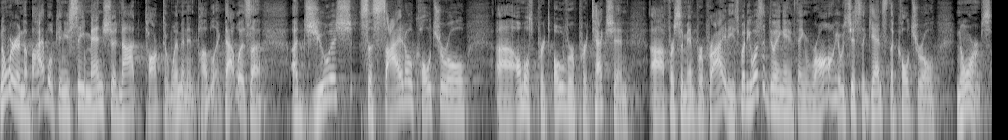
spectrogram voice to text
Nowhere in the Bible can you see men should not talk to women in public. That was a, a Jewish societal, cultural uh, almost per- overprotection uh, for some improprieties, but he wasn't doing anything wrong. It was just against the cultural norms.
